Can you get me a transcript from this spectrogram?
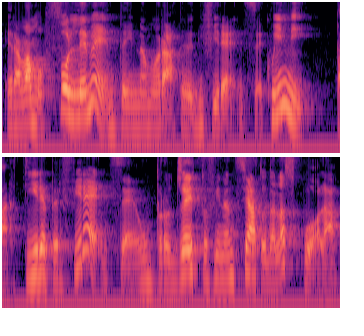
eravamo follemente innamorate di Firenze, quindi partire per Firenze, un progetto finanziato dalla scuola,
